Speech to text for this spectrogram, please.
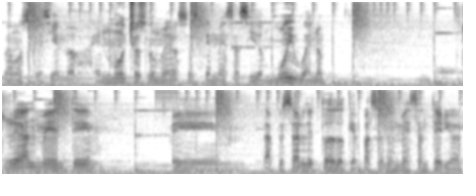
vamos creciendo en muchos números. Este mes ha sido muy bueno. Realmente, eh, a pesar de todo lo que pasó en el mes anterior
